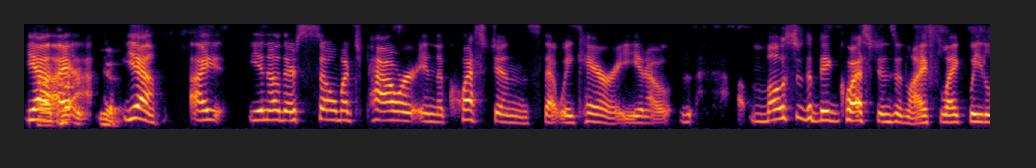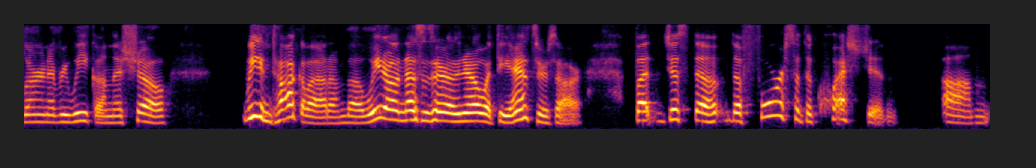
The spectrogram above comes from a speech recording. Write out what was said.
Yeah, uh, I, yeah, yeah. I you know there's so much power in the questions that we carry. You know, most of the big questions in life, like we learn every week on this show, we can talk about them, but we don't necessarily know what the answers are. But just the the force of the question, um,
